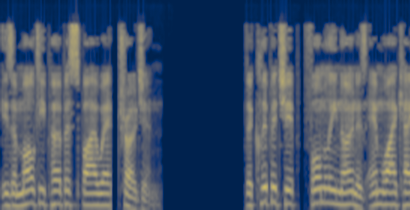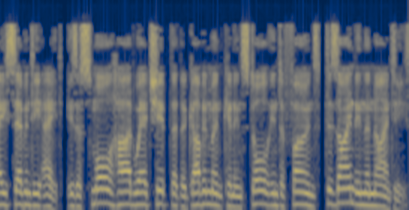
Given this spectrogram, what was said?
is a multi-purpose spyware, Trojan. The Clipper chip, formerly known as MYK78, is a small hardware chip that the government can install into phones, designed in the 90s.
